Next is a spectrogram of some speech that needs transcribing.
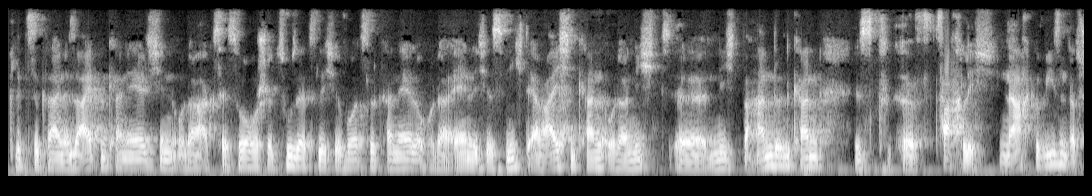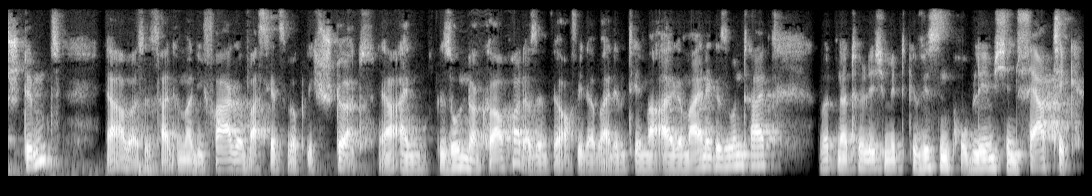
klitzekleine Seitenkanälchen oder accessorische zusätzliche Wurzelkanäle oder ähnliches nicht erreichen kann oder nicht, äh, nicht behandeln kann, ist äh, fachlich nachgewiesen. Das stimmt. Ja, aber es ist halt immer die Frage, was jetzt wirklich stört. Ja, ein gesunder Körper, da sind wir auch wieder bei dem Thema allgemeine Gesundheit, wird natürlich mit gewissen Problemchen fertig.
